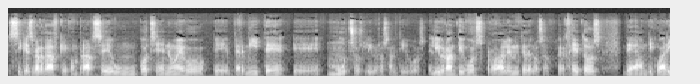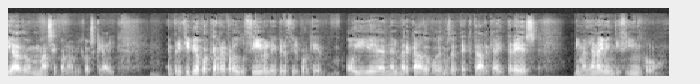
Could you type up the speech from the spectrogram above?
sí que es verdad que comprarse un coche nuevo permite muchos libros antiguos. El libro antiguo es probablemente de los objetos de anticuariado más económicos que hay. En principio porque es reproducible, quiero decir, porque hoy en el mercado podemos detectar que hay tres y mañana hay 25.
